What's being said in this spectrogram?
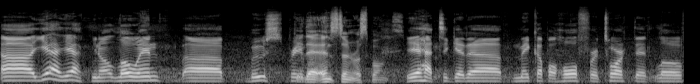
Uh, yeah, yeah. You know, low end uh, boost. Pretty get that instant response. Yeah, to get uh, make up a hole for torque that low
